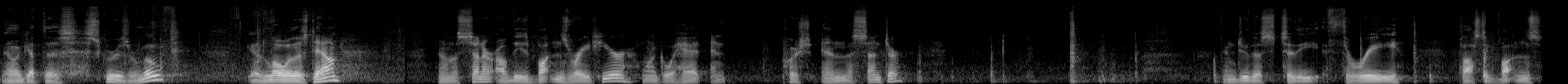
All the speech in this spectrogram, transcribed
Now we get the screws removed. Gotta lower this down. Now in the center of these buttons right here, I wanna go ahead and push in the center. And do this to the three plastic buttons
